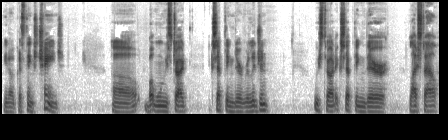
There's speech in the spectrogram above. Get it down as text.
you know, because things change. Uh, but when we start accepting their religion, we start accepting their lifestyle,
